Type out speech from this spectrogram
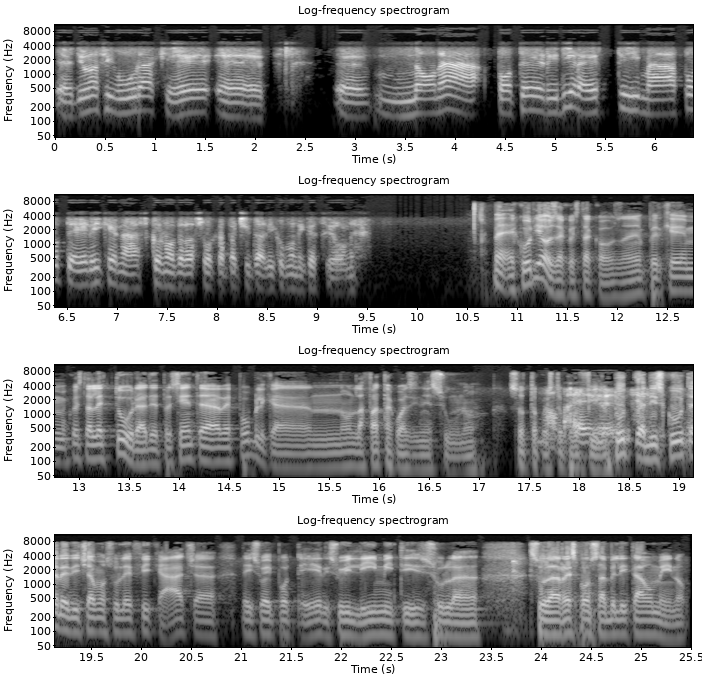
di una figura che non ha poteri diretti ma ha poteri che nascono dalla sua capacità di comunicazione. Beh, è curiosa questa cosa, eh, perché mm, questa lettura del Presidente della Repubblica non l'ha fatta quasi nessuno sotto questo no, profilo. È... Tutti a discutere diciamo, sull'efficacia dei suoi poteri, sui limiti, sulla, sulla responsabilità o meno.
